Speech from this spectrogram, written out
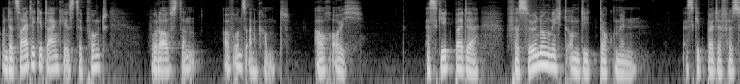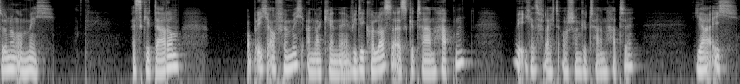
Und der zweite Gedanke ist der Punkt, worauf es dann auf uns ankommt, auch euch. Es geht bei der Versöhnung nicht um die Dogmen, es geht bei der Versöhnung um mich. Es geht darum, ob ich auch für mich anerkenne, wie die Kolosser es getan hatten, wie ich es vielleicht auch schon getan hatte. Ja, ich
